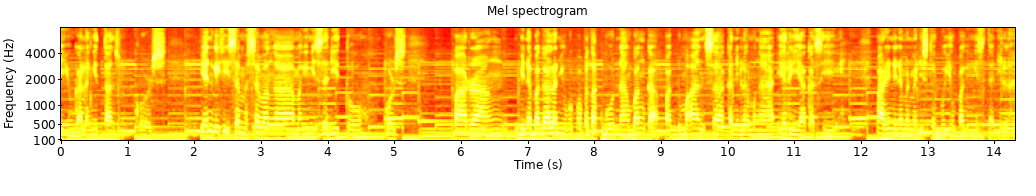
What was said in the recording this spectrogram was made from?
yung kalangitan, of course. Yan guys, isa sa mga mangingisda dito. Of course, parang binabagalan yung papatakbo ng bangka pag dumaan sa kanilang mga area kasi para hindi naman madisturbo yung pangingisda nila.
